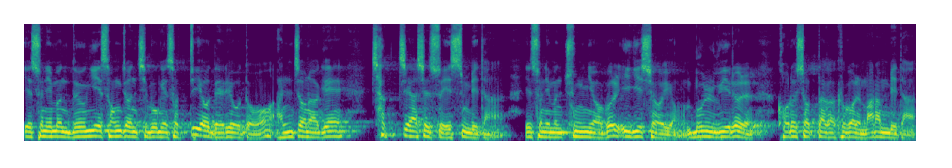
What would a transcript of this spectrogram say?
예수님은 능히 성전 지붕에서 뛰어내려도 안전하게 착지하실 수 있습니다. 예수님은 중력을 이기셔요. 물 위를 걸으셨다가 그걸 말합니다.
